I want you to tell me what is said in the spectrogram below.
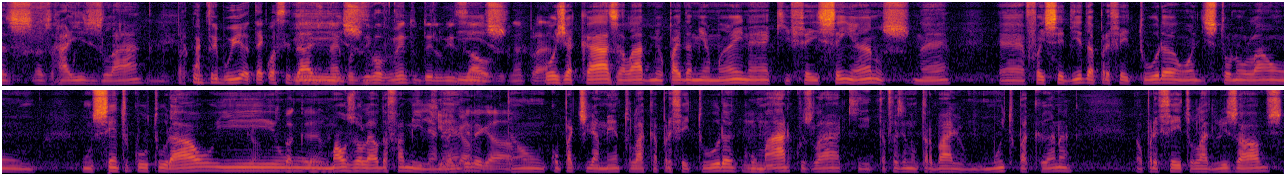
as, as raízes lá. Para contribuir até com a cidade, né? Com o Isso. desenvolvimento de Luiz Isso. Alves, né? Pra... Hoje a casa lá do meu pai e da minha mãe, né, que fez 100 anos, né, eh, foi cedida à prefeitura, onde se tornou lá um, um centro cultural e um mausoléu da família, que né? Legal. legal. Então, um compartilhamento lá com a prefeitura, com o uhum. Marcos lá, que está fazendo um trabalho muito bacana, é o prefeito lá de Luiz Alves.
